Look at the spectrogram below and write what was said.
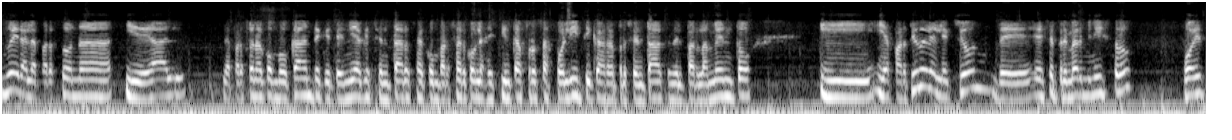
no era la persona ideal, la persona convocante que tenía que sentarse a conversar con las distintas fuerzas políticas representadas en el Parlamento y, a partir de la elección de ese primer ministro, pues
